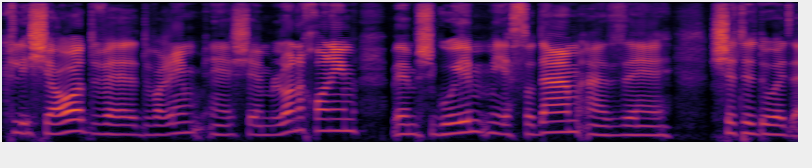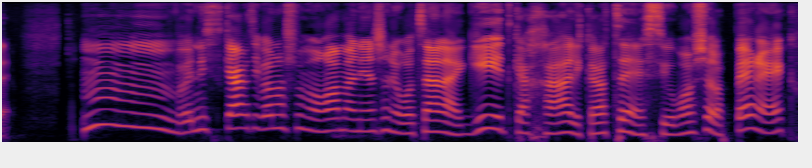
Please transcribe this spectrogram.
קלישאות ודברים אה, שהם לא נכונים והם שגויים מיסודם, אז אה, שתדעו את זה. Mm, ונזכרתי בעוד משהו נורא מעניין שאני רוצה להגיד, ככה, לקראת אה, סיומו של הפרק.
